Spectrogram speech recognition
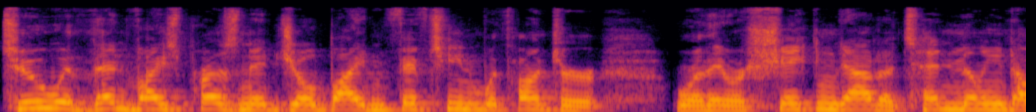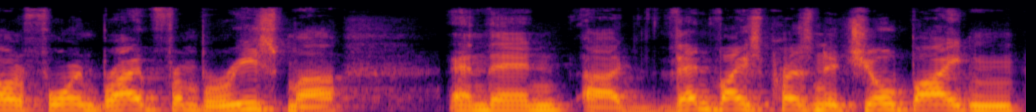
two with then Vice President Joe Biden, 15 with Hunter, where they were shaking down a $10 million foreign bribe from Burisma. And then uh, then Vice President Joe Biden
